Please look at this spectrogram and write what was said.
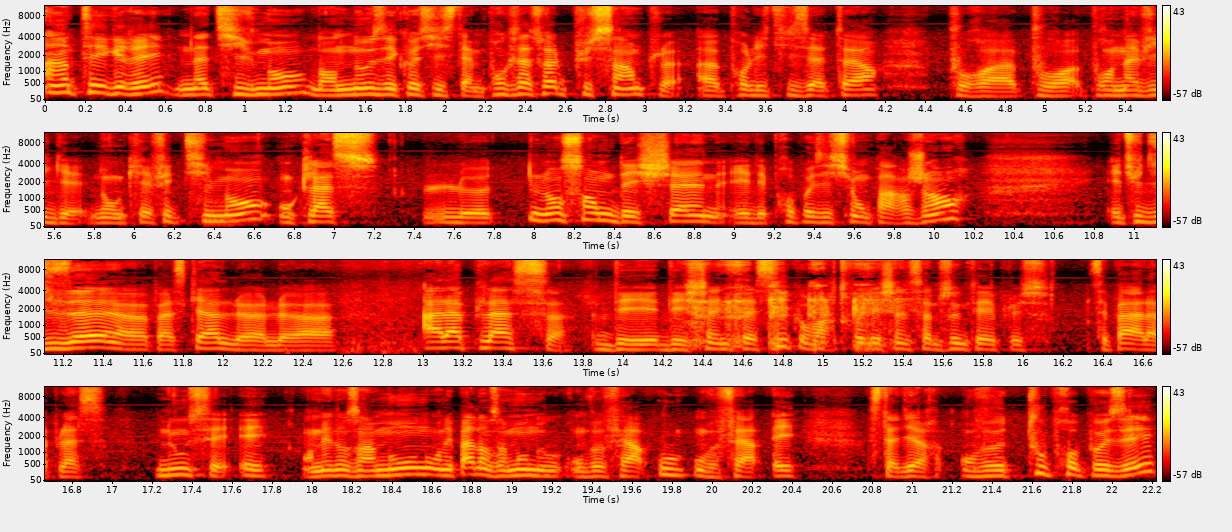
intégré nativement dans nos écosystèmes pour que ça soit le plus simple euh, pour l'utilisateur pour, euh, pour, pour, naviguer. Donc effectivement, on classe l'ensemble des chaînes et des propositions par genre. Et tu disais, euh, Pascal, à la place des, chaînes classiques, on va retrouver les chaînes Samsung TV+. C'est pas à la place. Nous, c'est et. On est dans un monde, on n'est pas dans un monde où on veut faire ou, on veut faire et. C'est-à-dire, on veut tout proposer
